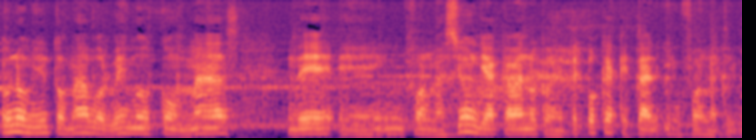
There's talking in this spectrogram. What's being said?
unos minutos más volvemos con más de eh, información, ya acabando con este podcast que tal informativo.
